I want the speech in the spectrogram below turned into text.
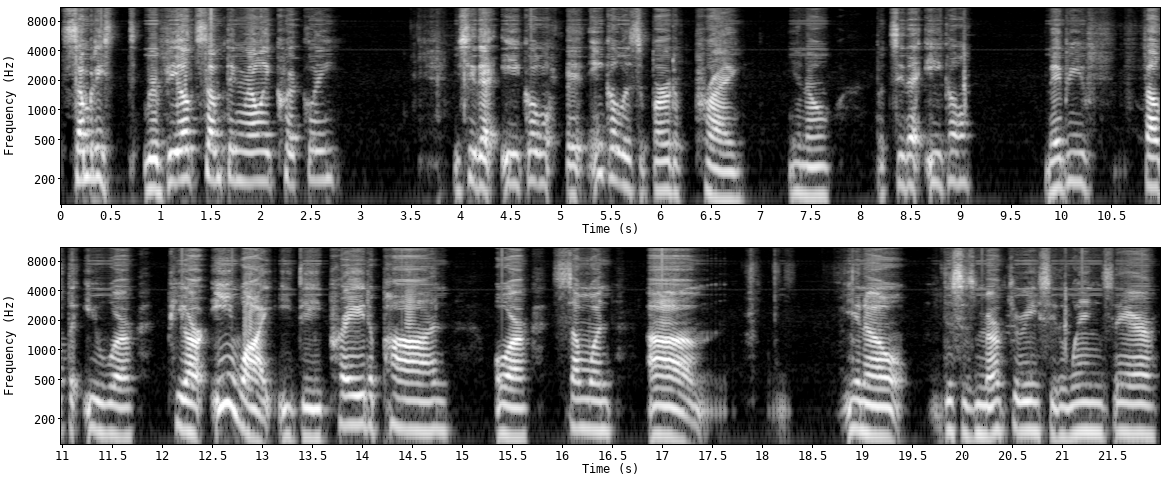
somebody revealed something really quickly. You see that eagle? An eagle is a bird of prey, you know. But see that eagle? Maybe you felt that you were P-R-E-Y-E-D, preyed upon, or someone, um, you know, this is Mercury, see the wings there.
